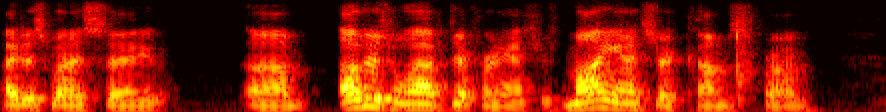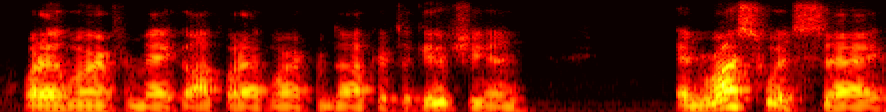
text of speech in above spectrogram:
I just want to say um, others will have different answers. My answer comes from what I learned from Ackoff, what I've learned from Dr. Taguchi. And, and Russ would say,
